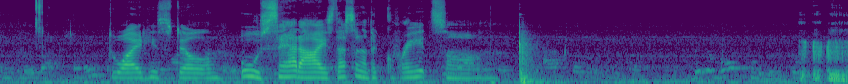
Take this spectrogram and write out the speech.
into the election. Still. Ooh, Sad Eyes. That's another great song.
